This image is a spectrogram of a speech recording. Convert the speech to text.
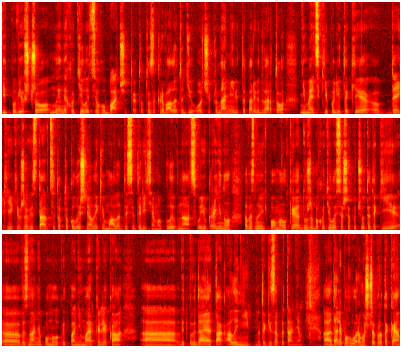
відповів, що ми не хотіли цього бачити, тобто закривали тоді очі. Принаймні, відтепер відверто німецькі політики, деякі, які вже в відставці, тобто колишні, але які мали десятиліттями вплив на свою країну, визнають помилки. Дуже би хотілося ще почути такі визнання помилок від пані Меркель, яка е, відповідає так, але ні на такі запитання. Е, Далі поговоримо ще про таке:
